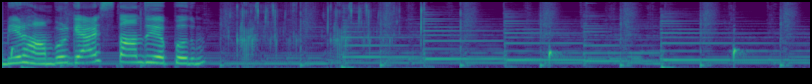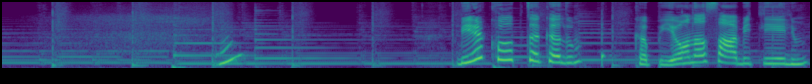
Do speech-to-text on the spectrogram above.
Bir hamburger standı yapalım. Bir kulp takalım. Kapıyı ona sabitleyelim.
